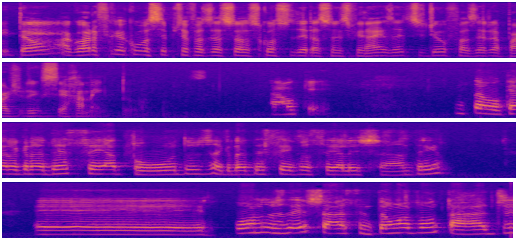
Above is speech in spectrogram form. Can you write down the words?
Então, agora fica com você para você fazer as suas considerações finais antes de eu fazer a parte do encerramento. Tá, ok. Então, eu quero agradecer a todos, agradecer você, Alexandre, é, por nos deixar assim tão à vontade.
